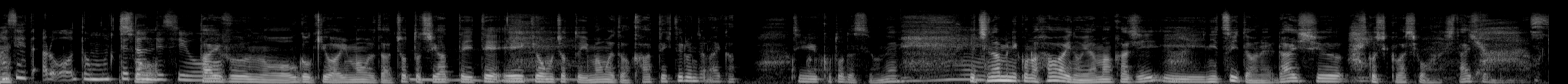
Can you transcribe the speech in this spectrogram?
なぜだろうと思ってたんですよ。台風の動きは今までとはちょっと違っていて影響もちょっと今までとは変わってきてるんじゃないかっていうことですよね。ねちなみにこのハワイの山火事についてはね来週少し詳しくお話したいと思います。はい、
